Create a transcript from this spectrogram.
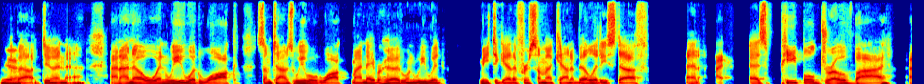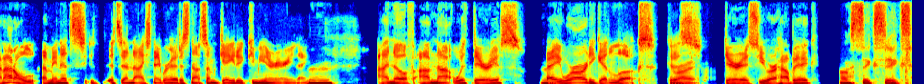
Yeah. about doing that. And I know when we would walk, sometimes we would walk my neighborhood when we would meet together for some accountability stuff. And I, as people drove by, and I don't, I mean, it's it's a nice neighborhood. It's not some gated community or anything. Mm. I know if I'm not with Darius, Mm. hey, we're already getting looks because Darius, you are how big? I'm six six.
